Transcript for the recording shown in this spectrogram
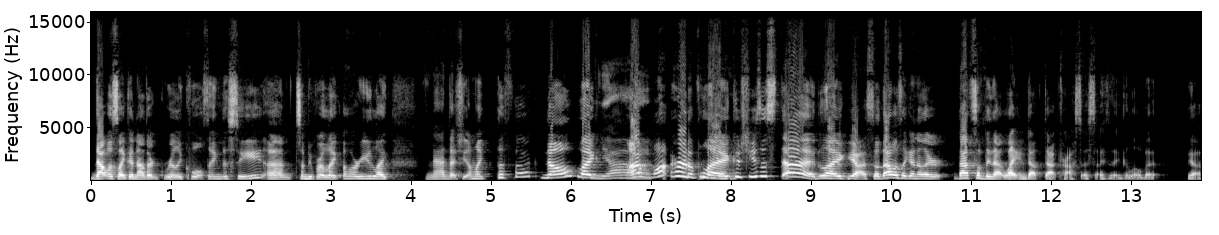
that was like another really cool thing to see. Um, some people are like, "Oh, are you like?" mad that she I'm like the fuck no like Yeah. I want her to play mm-hmm. because she's a stud like yeah so that was like another that's something that lightened up that process I think a little bit yeah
